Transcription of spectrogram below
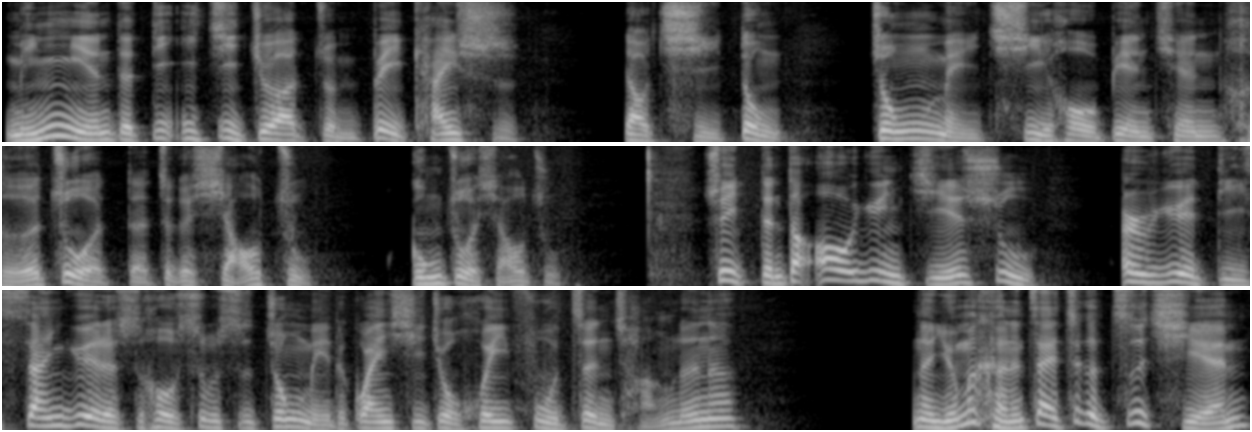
明年的第一季就要准备开始要启动。中美气候变迁合作的这个小组工作小组，所以等到奥运结束二月底三月的时候，是不是中美的关系就恢复正常了呢？那有没有可能在这个之前，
